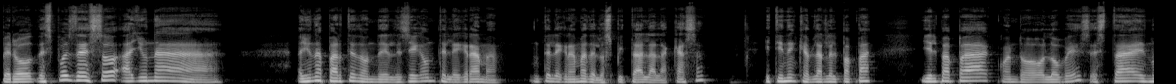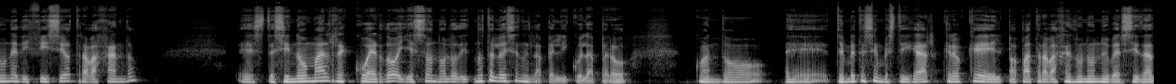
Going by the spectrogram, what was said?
pero después de eso hay una hay una parte donde les llega un telegrama un telegrama del hospital a la casa y tienen que hablarle al papá. Y el papá, cuando lo ves, está en un edificio trabajando. Este, si no mal recuerdo, y eso no lo no te lo dicen en la película, pero cuando eh, te metes a investigar, creo que el papá trabaja en una universidad.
